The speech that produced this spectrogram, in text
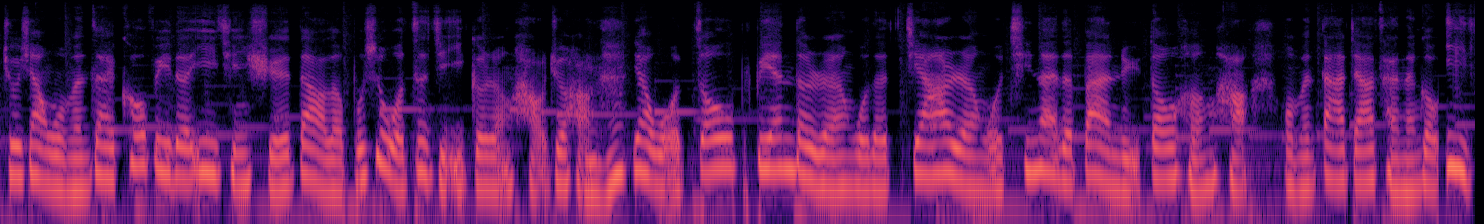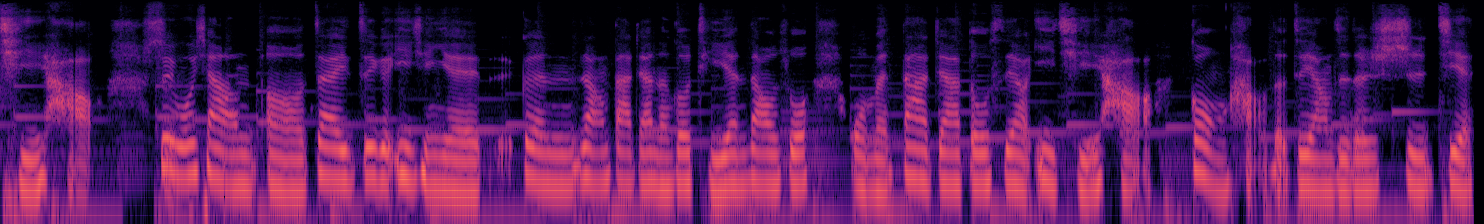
就像我们在 COVID 的疫情学到了，不是我自己一个人好就好，要我周边的人、我的家人、我亲爱的伴侣都很好，我们大家才能够一起好。所以我想。呃，在这个疫情也更让大家能够体验到，说我们大家都是要一起好、共好的这样子的世界，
